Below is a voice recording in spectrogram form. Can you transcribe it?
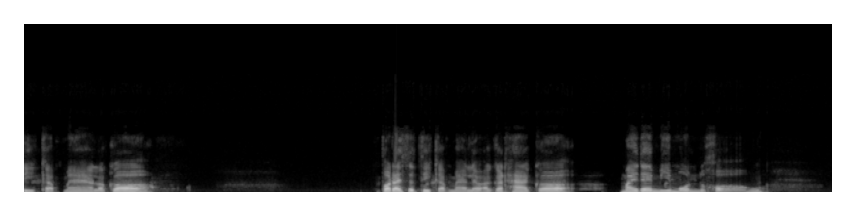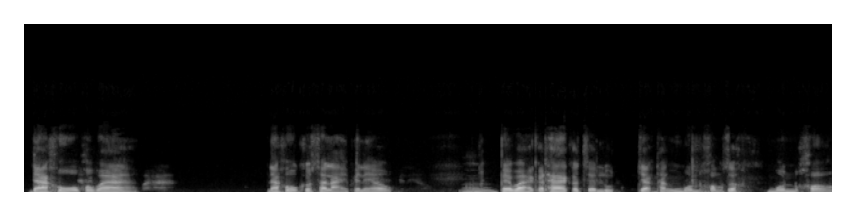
ติกลับมา แล้วก็ พอได้สติกลับมาแล้วอากาธาก็ไม่ได้มีมนต์ของ Darkhold เพราะว่า Darkhold ก็สลายไปแล้วอืมแปลว่าอากาธาก็จะหลุดจากทั้งมนต์ของสมนต์ของ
